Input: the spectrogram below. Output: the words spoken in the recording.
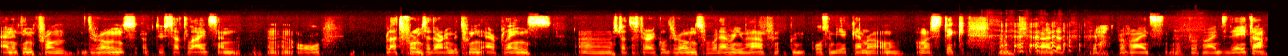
anything from drones up to satellites and, and, and all platforms that are in between airplanes, uh, stratospherical drones or whatever you have. It could also be a camera on a, on a stick um, uh, that, that, provides that provides data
